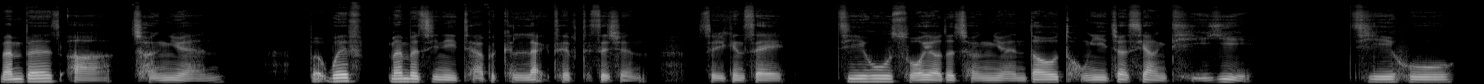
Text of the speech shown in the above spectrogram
Members are 成员, but with members you need to have a collective decision. So you can say 几乎所有的成员都同意这项提议。几乎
